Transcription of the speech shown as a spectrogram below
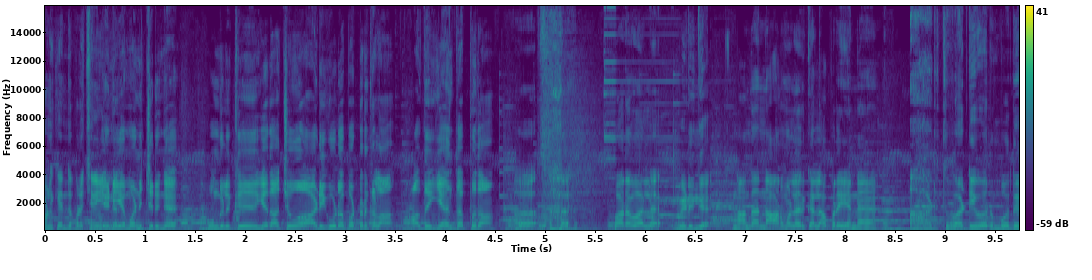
உனக்கு எந்த பிரச்சனையும் என்னைய மன்னிச்சிடுங்க உங்களுக்கு ஏதாச்சும் அடி கூட பட்டிருக்கலாம். அது ஏன் தப்பு தான்? பரவாயில்ல விடுங்க. நான் தான் நார்மலாக இருக்கல அப்புறம் என்ன? அடுத்த வாட்டி வரும்போது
